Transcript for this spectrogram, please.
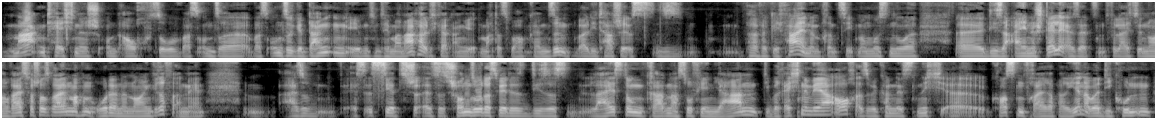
markentechnisch und auch so, was unsere, was unsere Gedanken eben zum Thema Nachhaltigkeit angeht, macht das überhaupt keinen Sinn, weil die Tasche ist perfektly fein im Prinzip. Man muss nur äh, diese eine Stelle ersetzen, vielleicht den neuen Reißverschluss reinmachen oder einen neuen Griff annähen. Also es ist jetzt, es ist schon so, dass wir dieses Leistung gerade nach so vielen Jahren, die berechnen wir ja auch. Also wir können das nicht äh, kostenfrei reparieren, aber die Kunden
